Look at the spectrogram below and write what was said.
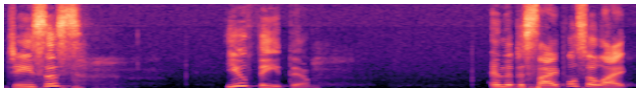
Jesus, you feed them. And the disciples are like,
